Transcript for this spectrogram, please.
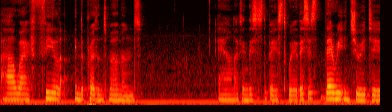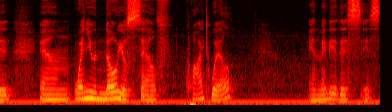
how I feel in the present moment. And I think this is the best way. This is very intuitive. And when you know yourself quite well, and maybe this is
